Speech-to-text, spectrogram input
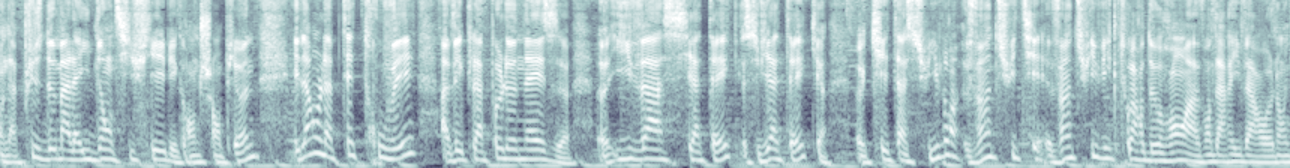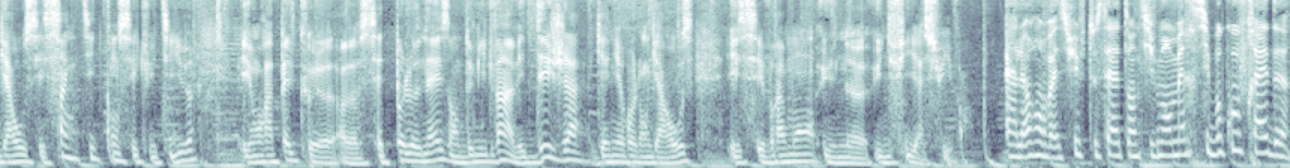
on a plus de mal à identifier les grandes championnes. Et là on l'a peut-être trouvé avec la polonaise Iva Swiatek, Swiatek qui est à suivre, 28, 28 victoires de rang avant d'arriver à Roland Garros et 5 titres consécutifs. Et on rappelle que cette polonaise en 2020 avait déjà gagné Roland Garros et c'est vraiment une, une fille à suivre. Alors, on va suivre tout ça attentivement. Merci beaucoup, Fred.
